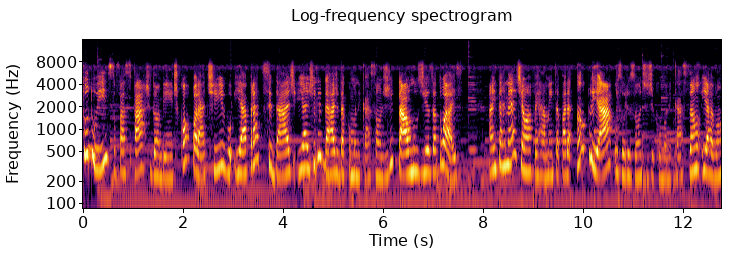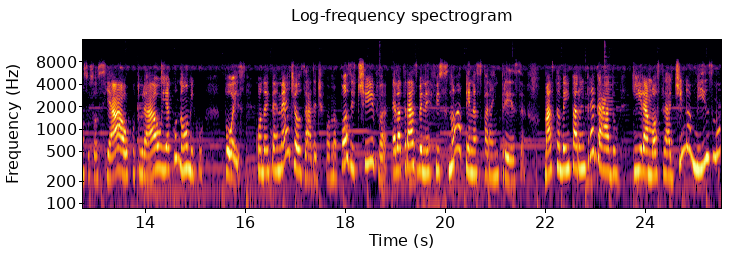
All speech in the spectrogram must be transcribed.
Tudo isso faz parte do ambiente corporativo e a praticidade e agilidade da comunicação digital nos dias atuais. A internet é uma ferramenta para ampliar os horizontes de comunicação e avanço social, cultural e econômico, pois, quando a internet é usada de forma positiva, ela traz benefícios não apenas para a empresa, mas também para o empregado, que irá mostrar dinamismo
